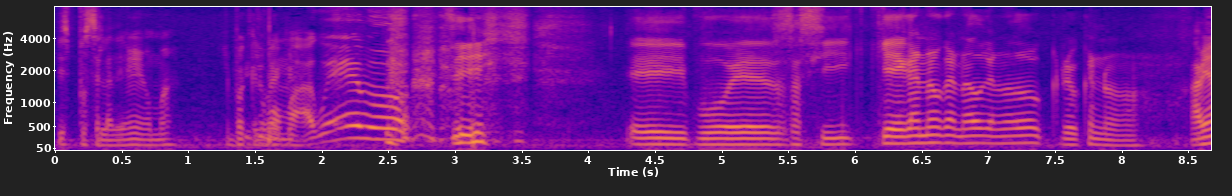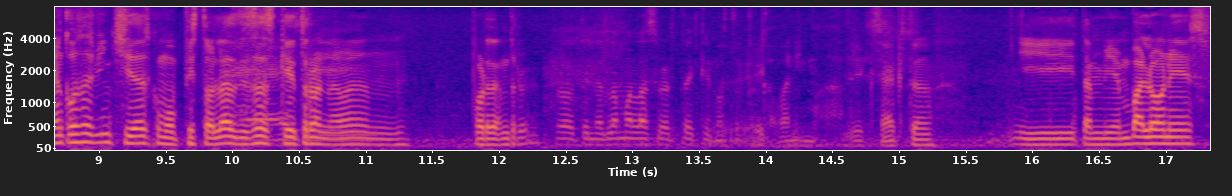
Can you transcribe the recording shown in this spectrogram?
Y pues se la di a mi mamá. Y para Y que tu mamá, huevo. Sí. Y pues así que ganó, ganado, ganado, creo que no. Habían cosas bien chidas como pistolas de esas Eh, que sí. tronaban por dentro. Pero tenías la mala suerte de que no te tocaba ni madre. Exacto. Y también balones.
